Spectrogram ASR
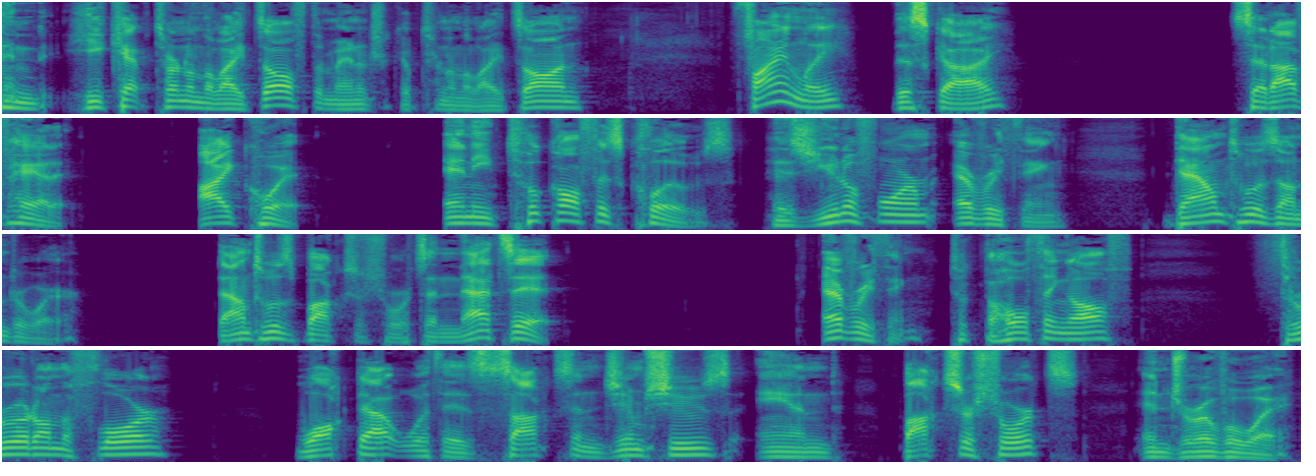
And he kept turning the lights off. The manager kept turning the lights on. Finally, this guy said, I've had it. I quit. And he took off his clothes, his uniform, everything, down to his underwear, down to his boxer shorts. And that's it. Everything. Took the whole thing off, threw it on the floor, walked out with his socks and gym shoes and boxer shorts, and drove away.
